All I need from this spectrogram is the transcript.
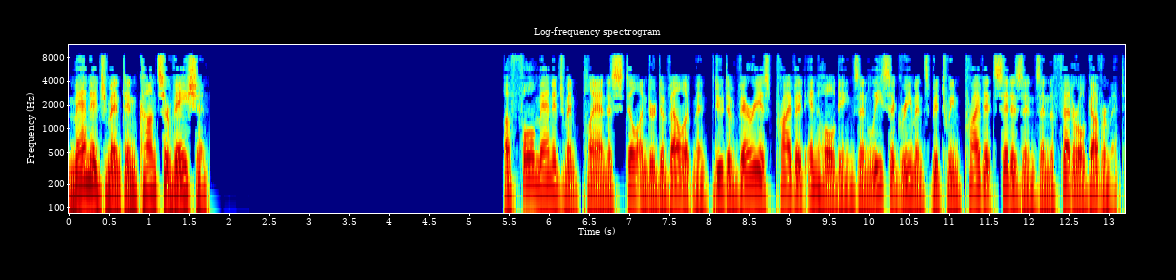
Management and conservation A full management plan is still under development due to various private inholdings and lease agreements between private citizens and the federal government.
